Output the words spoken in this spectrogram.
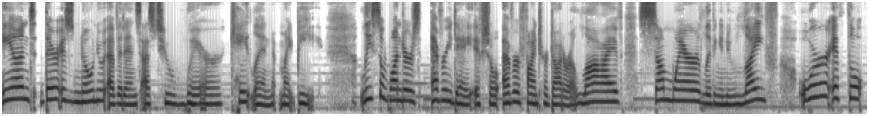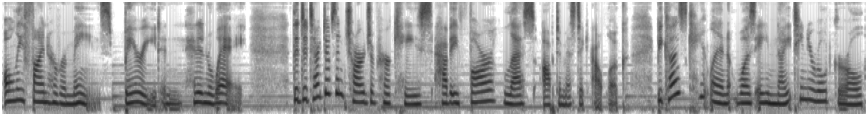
And there is no new evidence as to where Katelin might be. Lisa wonders every day if she'll ever find her daughter alive, somewhere living a new life, or if they'll only find her remains buried and hidden away. The detectives in charge of her case have a far less optimistic outlook. Because Katelin was a 19 year old girl,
